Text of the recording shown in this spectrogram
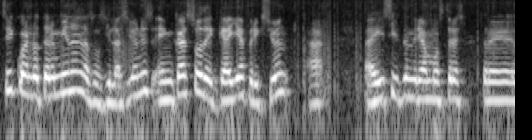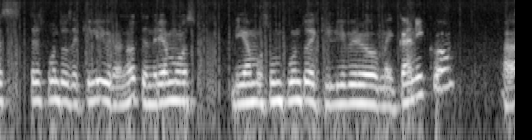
sí, cuando terminan las oscilaciones, en caso de que haya fricción, ah, ahí sí tendríamos tres, tres, tres puntos de equilibrio, ¿no? Tendríamos, digamos, un punto de equilibrio mecánico, a-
